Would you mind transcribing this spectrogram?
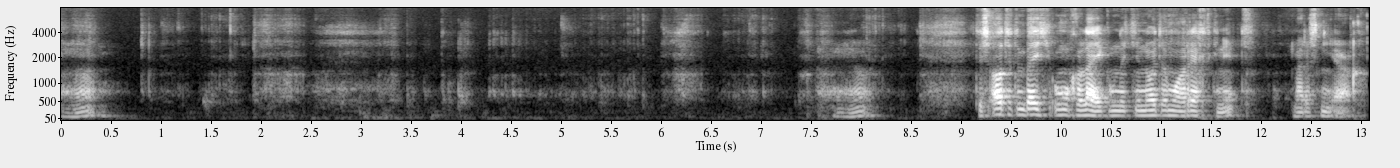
Ja. Het is altijd een beetje ongelijk, omdat je nooit helemaal recht knipt. Maar dat is niet erg.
